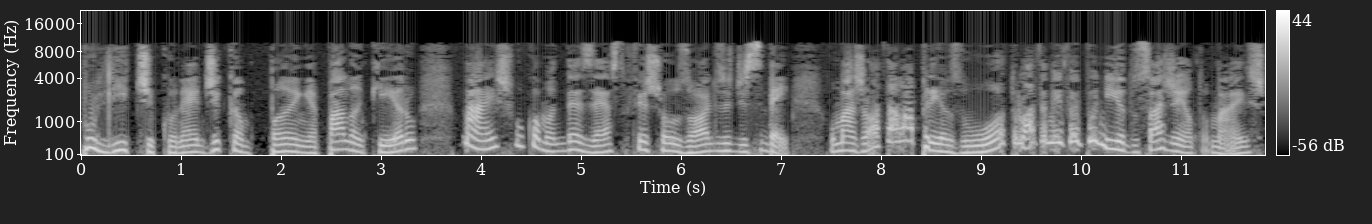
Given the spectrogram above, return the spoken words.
político, né, de campanha, palanqueiro, mas o comando do exército fechou os olhos e disse, bem, o major está lá preso, o outro lá também foi punido, o sargento, mas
